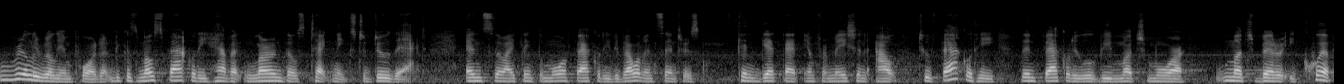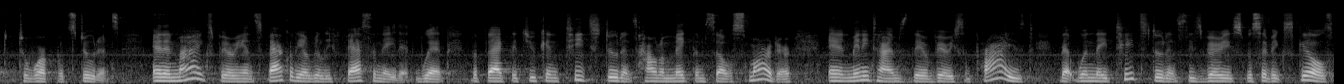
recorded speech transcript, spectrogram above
really, really important because most faculty haven't learned those techniques to do that. And so I think the more faculty development centers can get that information out to faculty, then faculty will be much more, much better equipped to work with students. And in my experience, faculty are really fascinated with the fact that you can teach students how to make themselves smarter. And many times they're very surprised that when they teach students these very specific skills,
